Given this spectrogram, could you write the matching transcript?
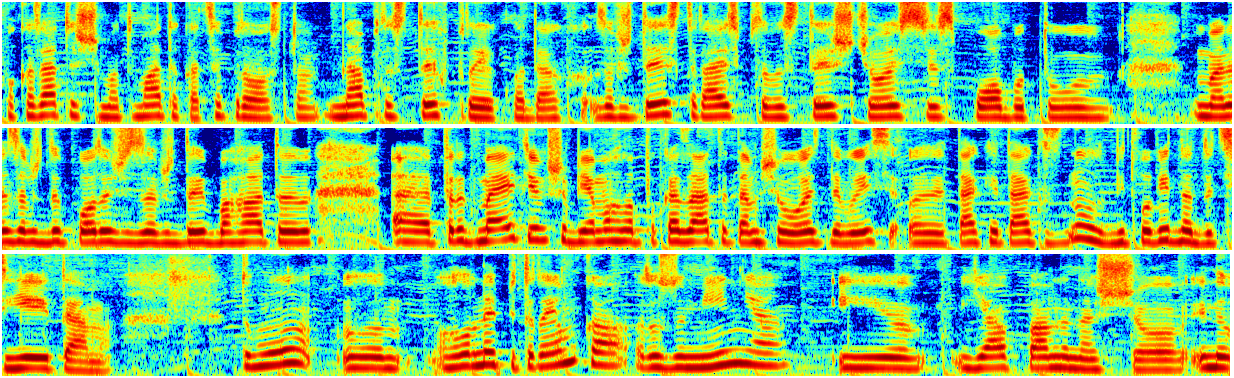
показати, що математика це просто на простих прикладах. Завжди стараюсь привести щось з побуту. У мене завжди поруч завжди багато е, предметів, щоб я могла показати там, що ось дивись, так і так, ну, відповідно до цієї теми. Тому е, головне підтримка, розуміння, і я впевнена, що і не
